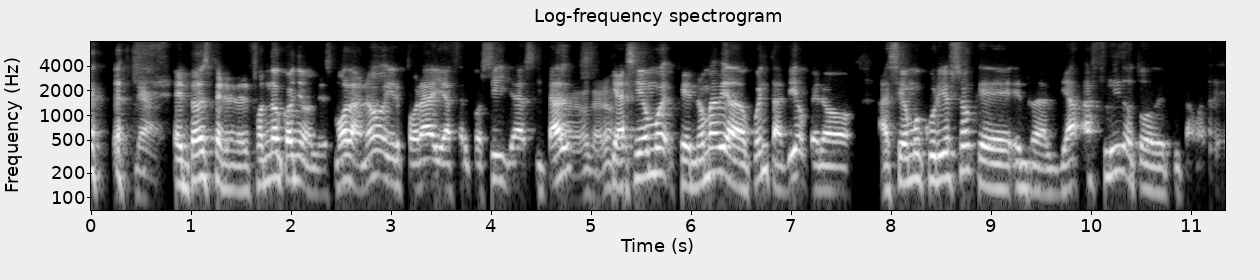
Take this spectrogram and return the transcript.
¿eh? Entonces, pero en el fondo, coño, les mola, ¿no? Ir por ahí a hacer cosillas y tal. Que ha sido que no me había dado cuenta, tío, pero ha sido muy curioso que en realidad ha fluido todo de puta madre.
